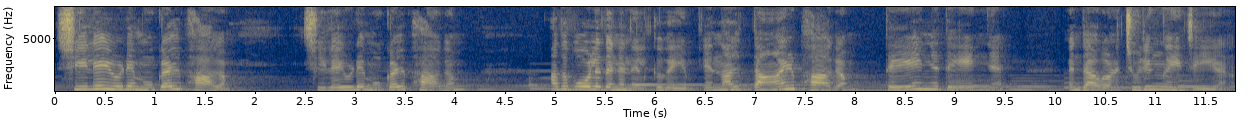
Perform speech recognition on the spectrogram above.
ശിലയുടെ മുകൾ ഭാഗം ശിലയുടെ മുകൾ ഭാഗം അതുപോലെ തന്നെ നിൽക്കുകയും എന്നാൽ താഴ്ഭാഗം തേഞ്ഞ് തേഞ്ഞ് എന്താവുകയാണ്? ചുരുങ്ങുകയും ചെയ്യുകയാണ്.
